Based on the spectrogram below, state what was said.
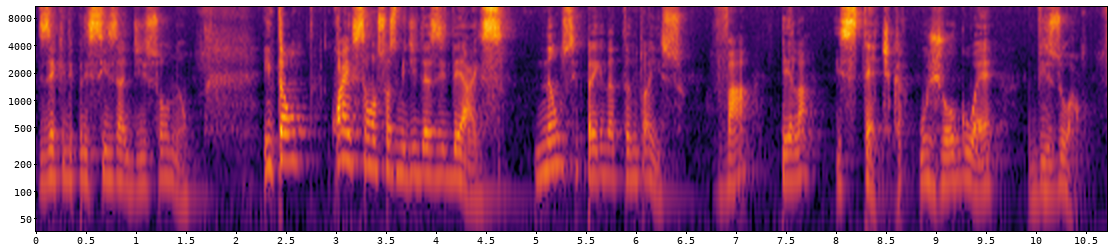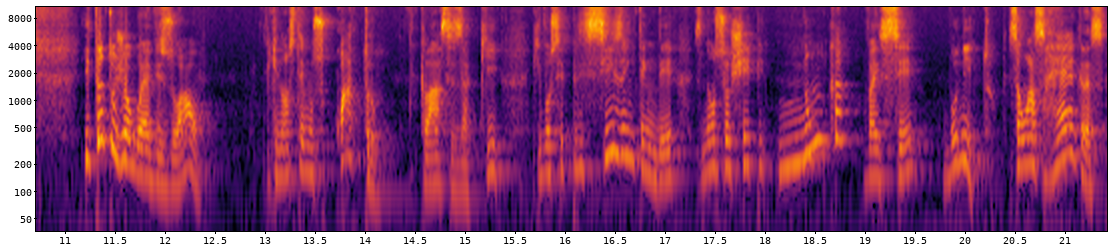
dizer que ele precisa disso ou não. Então, quais são as suas medidas ideais? Não se prenda tanto a isso. Vá pela estética. O jogo é visual. E tanto o jogo é visual que nós temos quatro classes aqui que você precisa entender, senão seu shape nunca vai ser bonito. São as regras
